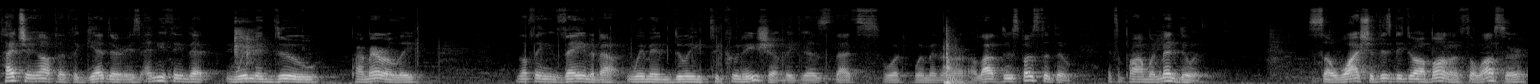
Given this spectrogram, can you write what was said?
touching up that the geder is anything that women do primarily, nothing vain about women doing tikkun isha because that's what women are allowed to do, supposed to do. It's a problem when men do it. So why should this be derabanan? It's still usher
